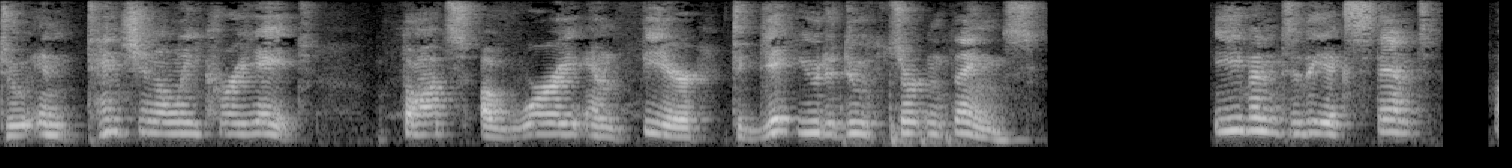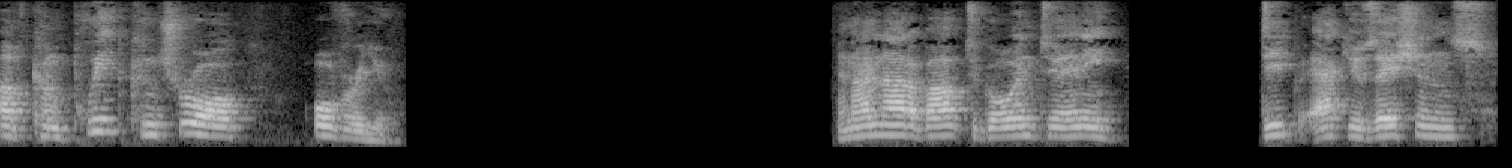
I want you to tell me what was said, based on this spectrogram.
to intentionally create thoughts of worry and fear to get you to do certain things, even to the extent of complete control over you. And I'm not about to go into any deep accusations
